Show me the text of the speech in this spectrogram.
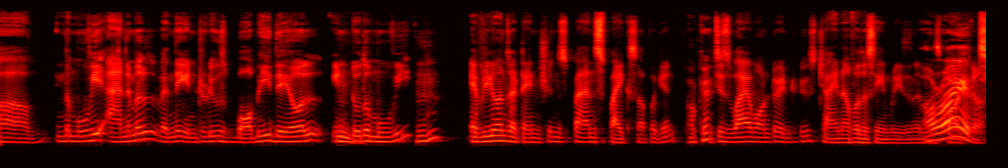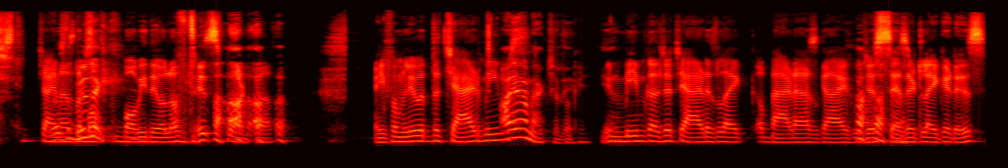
um, in the movie animal when they introduce bobby deol into mm. the movie mm-hmm everyone's attention span spikes up again. Okay. Which is why I want to introduce China for the same reason. In All this right. Podcast. China's the, the Bo- Bobby Deol of this podcast. Are you familiar with the Chad memes? I am actually. Okay. Yeah. In meme culture, Chad is like a badass guy who just says it like it is.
